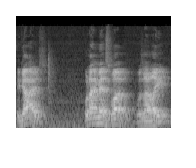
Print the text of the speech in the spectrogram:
Hey guys, what did I miss? What? Was I late?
